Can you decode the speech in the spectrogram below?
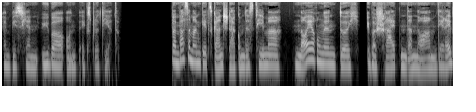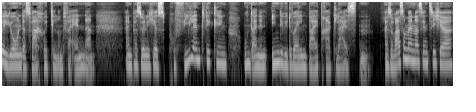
ein bisschen über und explodiert. Beim Wassermann geht es ganz stark um das Thema Neuerungen durch Überschreiten der Norm, die Rebellion, das Wachrütteln und Verändern, ein persönliches Profil entwickeln und einen individuellen Beitrag leisten. Also Wassermänner sind sicher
